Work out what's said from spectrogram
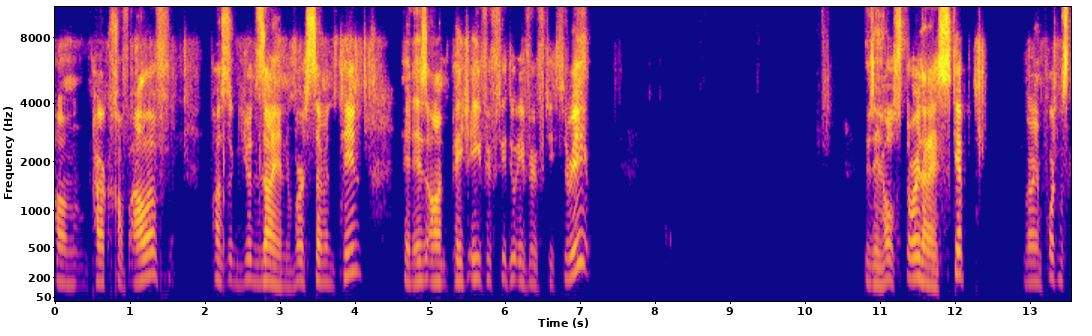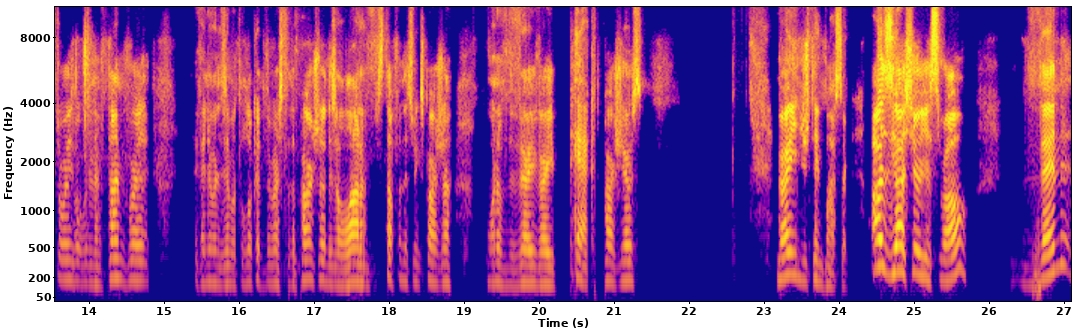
um paragraph Aleph, pasuk Yud Zayin, verse 17. It is on page 850 to 853. There's a whole story that I skipped very important stories, but we don't have time for it. If anyone is able to look at the rest of the parsha, there's a lot of stuff in this week's parsha. One of the very, very packed parshas. Very interesting pasuk. Az Yashir Yisrael. Then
